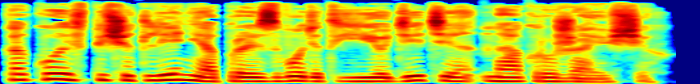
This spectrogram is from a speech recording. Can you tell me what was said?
какое впечатление производят ее дети на окружающих.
